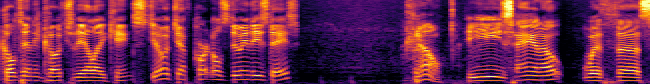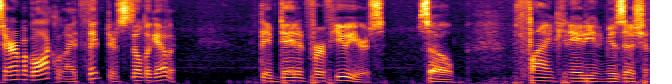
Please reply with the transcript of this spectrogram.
goaltending coach of the LA Kings. Do you know what Geoff Courtnall's doing these days? No. He's hanging out with uh, Sarah McLachlan. I think they're still together. They've dated for a few years. So fine Canadian musician.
